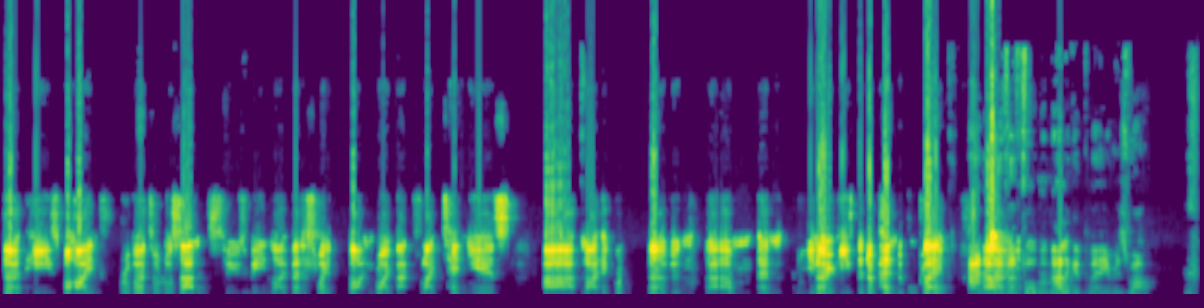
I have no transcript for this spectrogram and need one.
that he's behind Roberto Rosales, who's been like Venezuela starting right back for like 10 years, uh, like a great um, and you know, he's the dependable player. And another uh, former Malaga player as well.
